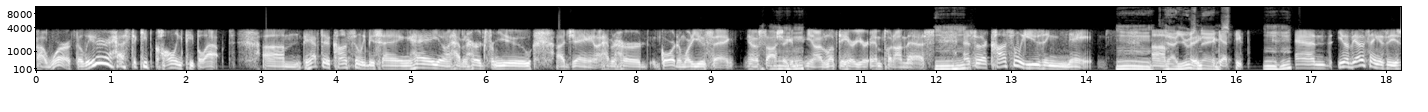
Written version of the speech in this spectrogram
uh, work, the leader has to keep calling people out. Um, they have to constantly be saying, "Hey, you know, I haven't heard from you, uh, Jane. I haven't heard Gordon. What do you think? You know, Sasha. You know, I'd love to hear your input on this." And so they're constantly using names. um, Yeah, use to, names. to get people. And you know, the other thing is these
